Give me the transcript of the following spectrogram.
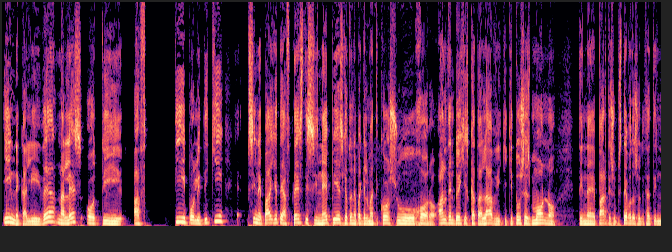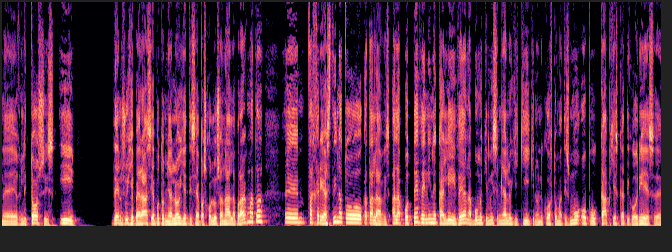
είναι καλή ιδέα να λες ότι αυτή η πολιτική συνεπάγεται αυτές τις συνέπειες για τον επαγγελματικό σου χώρο. Αν δεν το έχεις καταλάβει και κοιτούσες μόνο την ε, πάρτη σου πιστεύοντας ότι θα την ε, γλιτώσεις ή δεν σου είχε περάσει από το μυαλό γιατί σε απασχολούσαν άλλα πράγματα, ε, θα χρειαστεί να το καταλάβεις. Αλλά ποτέ δεν είναι καλή ιδέα να μπούμε κι εμείς σε μια λογική κοινωνικού αυτοματισμού όπου κάποιες κατηγορίες ε,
